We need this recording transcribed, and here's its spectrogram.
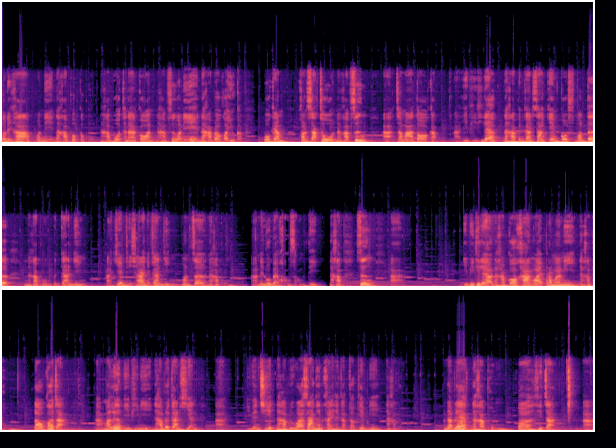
สวัสดีครับวันนี้นะครับพบกับผมนะครับโบธนากรนะครับซึ่งวันนี้นะครับเราก็อยู่กับโปรแกรม Construct 2นะครับซึ่งะจะมาต่อกับอะ EP ที่แล้วนะครับเป็นการสร้างเกม Ghost Monster นะครับผมเป็นการยิงเกมที่ใช้ในการยิงมอนสเตอร์นะครับผมในรูปแบบของ 2 มิตินะครับซึ่งอะ EP ที่แล้วนะครับก็ค้างไว้ประมาณนี้นะครับผมเราก็จะะมาเริ่ม EP นี้นะครับด้วยการเขียน อะ Event Sheet นะครับหรือว่าสร้างเงื่อนไขให้กับเจ้าเกมนี้นะครับ อันดับแรกนะครับผมขอที่จะอ่า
